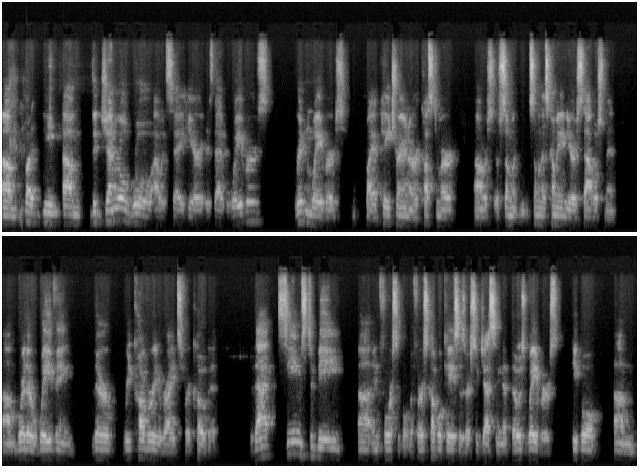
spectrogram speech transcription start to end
Um, but the, um, the general rule I would say here is that waivers, written waivers by a patron or a customer uh, or, or, someone, someone that's coming into your establishment, um, where they're waiving their recovery rights for COVID that seems to be uh, enforceable. The first couple cases are suggesting that those waivers, people, um,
